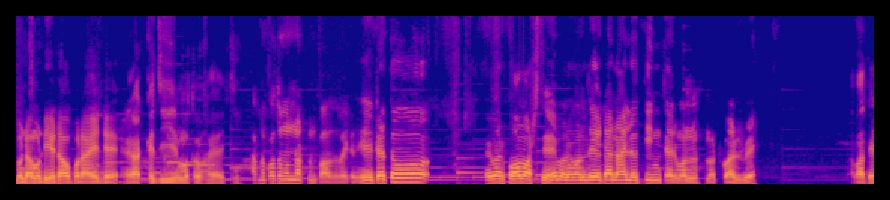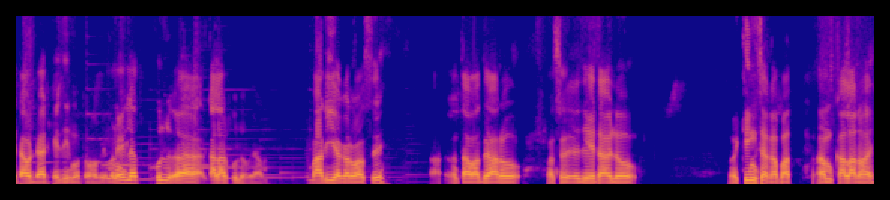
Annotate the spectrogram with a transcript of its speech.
মোটামুটি এটাও প্রায় এক কেজির মতো হয় আর কি। আপনার কত মন নটকুন পাওয়া যাবে এটা এটা তো এবার কম আসছে। মনে করেন যে এটা না হলেও তিন চার মন নটকো আসবে। আবার এটাও দেড় কেজির মতো হবে। মানে এগুলা ফুল কালারফুল হবে আম। বাড়ি এগারো আছে। তা বাদে আরও আছে এই যে এটা হলো কিংসা কাপাত আম কালার হয়।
